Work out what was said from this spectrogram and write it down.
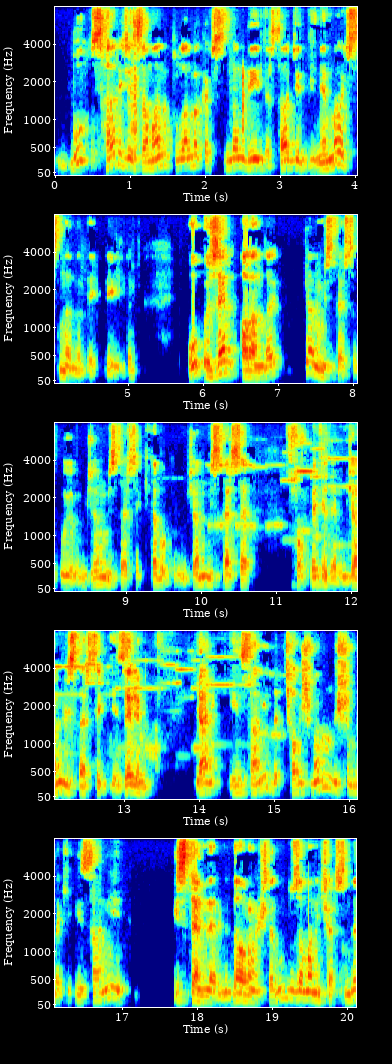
Bu sadece zamanı kullanmak açısından değildir. Sadece dinlenme açısından da değildir. O özel alanda canım isterse uyurum, canım isterse kitap okurum, canım isterse sohbet ederim, canım isterse gezerim. Yani insani çalışmanın dışındaki insani istemlerimi, davranışlarımı bu zaman içerisinde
